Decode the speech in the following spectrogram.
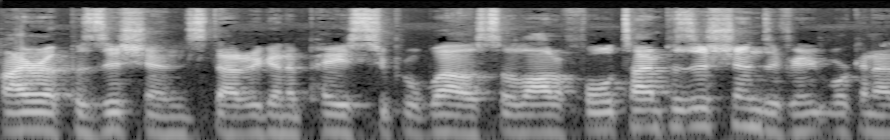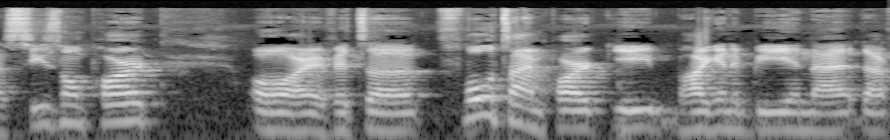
higher up positions that are going to pay super well. So a lot of full time positions. If you're working at a seasonal park, or if it's a full time park, you're probably going to be in that, that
